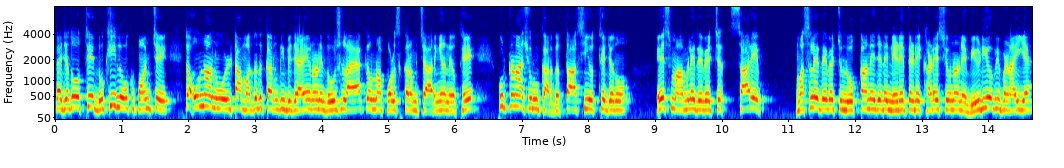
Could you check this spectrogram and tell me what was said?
ਤਾਂ ਜਦੋਂ ਉੱਥੇ ਦੁਖੀ ਲੋਕ ਪਹੁੰਚੇ, ਤਾਂ ਉਹਨਾਂ ਨੂੰ ਉਲਟਾ ਮਦਦ ਕਰਨ ਦੀ ਬਜਾਏ ਉਹਨਾਂ ਨੇ ਦੋਸ਼ ਲਾਇਆ ਕਿ ਉਹਨਾਂ ਪੁਲਿਸ ਕਰਮਚਾਰੀਆਂ ਨੇ ਉੱਥੇ ਕੁੱਟਣਾ ਸ਼ੁਰੂ ਕਰ ਦਿੱਤਾ। ਸੀ ਉੱਥੇ ਜਦੋਂ ਇਸ ਮਾਮਲੇ ਦੇ ਵਿੱਚ ਸਾਰੇ ਮਸਲੇ ਦੇ ਵਿੱਚ ਲੋਕਾਂ ਨੇ ਜਿਹੜੇ ਨੇੜੇ ਤੇੜੇ ਖੜੇ ਸੀ, ਉਹਨਾਂ ਨੇ ਵੀਡੀਓ ਵੀ ਬਣਾਈ ਹੈ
